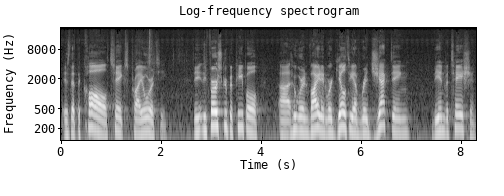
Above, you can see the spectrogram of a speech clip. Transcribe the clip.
is that the call takes priority. The, the first group of people uh, who were invited were guilty of rejecting the invitation.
